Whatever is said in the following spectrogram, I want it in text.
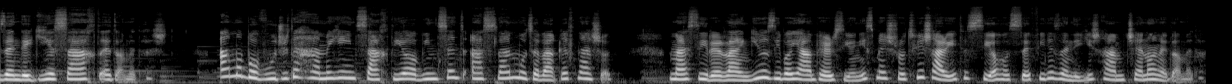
زندگی سخت ادامه داشت. اما با وجود همه این سختی ها وینسنت اصلا متوقف نشد. مسیر رنگی و زیبای امپرسیونیسمش رو توی شرایط سیاه و سفید زندگیش همچنان ادامه داد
